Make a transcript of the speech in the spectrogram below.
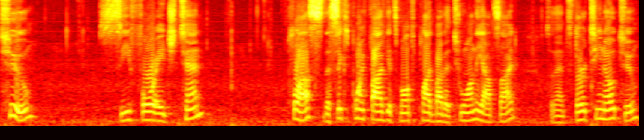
2 C4H10 plus the 6.5 gets multiplied by the 2 on the outside. So that's 13 O2.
